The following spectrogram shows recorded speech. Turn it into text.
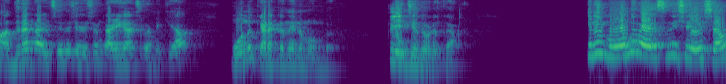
മധുരം കഴിച്ചതിന് ശേഷം കഴുകാൻ ശ്രമിക്കുക. മൂന്ന് കിടക്കുന്നതിന് മുമ്പ് ക്ലീൻ ചെയ്ത് കൊടുക്കുക. ഇനി മൂന്ന് വയസ്സിന് ശേഷം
